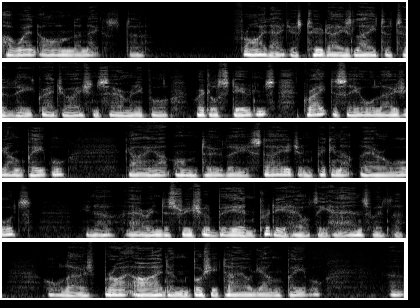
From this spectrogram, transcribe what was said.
I went on the next uh, Friday, just two days later, to the graduation ceremony for Writtle students. Great to see all those young people going up onto the stage and picking up their awards. You know, our industry should be in pretty healthy hands with uh, all those bright-eyed and bushy-tailed young people. Uh,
